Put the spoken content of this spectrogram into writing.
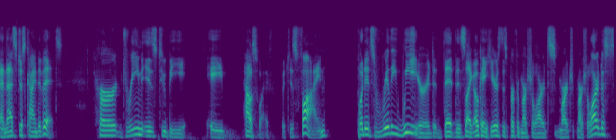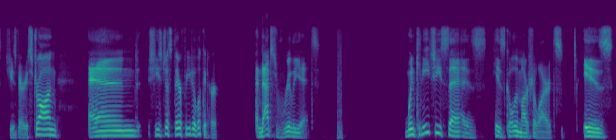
and that's just kind of it. Her dream is to be a housewife, which is fine, but it's really weird that it's like, okay, here's this perfect martial arts martial artist. She's very strong and she's just there for you to look at her. And that's really it. When Kenichi says his goal in martial arts is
